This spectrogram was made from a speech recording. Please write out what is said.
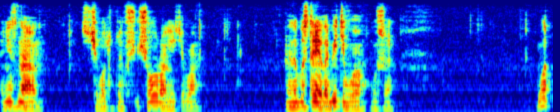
Я не знаю, с чего тут еще уронить его. Надо быстрее добить его уже. Вот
